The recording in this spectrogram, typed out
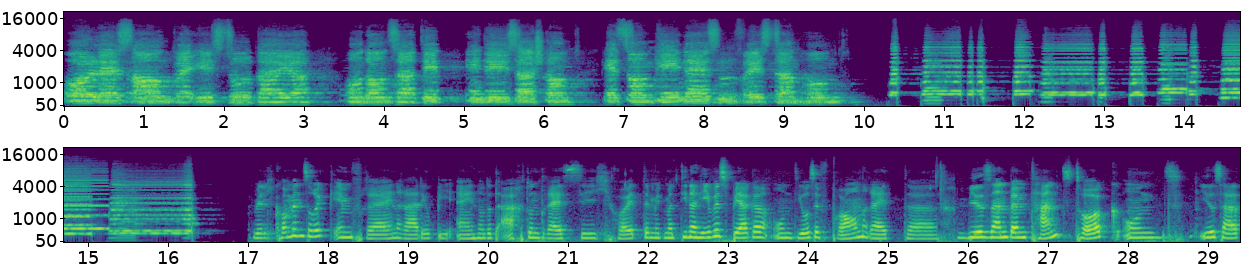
alles andere ist zu teuer. Und unser Tipp in dieser Stund geht zum Chinesen, frisst Hund. Willkommen zurück im freien Radio B138. Heute mit Martina Hebesberger und Josef Braunreiter. Wir sind beim Tanztalk und ihr seid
